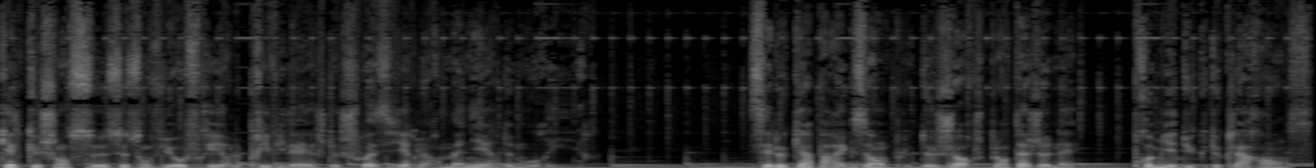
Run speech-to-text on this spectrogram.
quelques chanceux se sont vus offrir le privilège de choisir leur manière de mourir. C'est le cas par exemple de Georges Plantagenet, premier duc de Clarence,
